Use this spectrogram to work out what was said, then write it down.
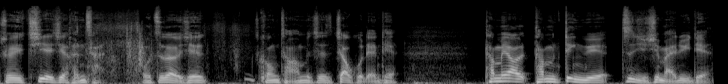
所以企业界很惨，我知道有些工厂他们就是叫苦连天，他们要他们订约自己去买绿电。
